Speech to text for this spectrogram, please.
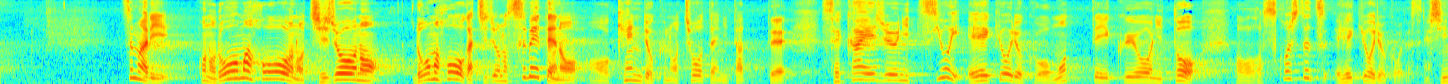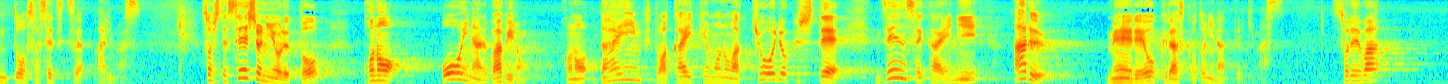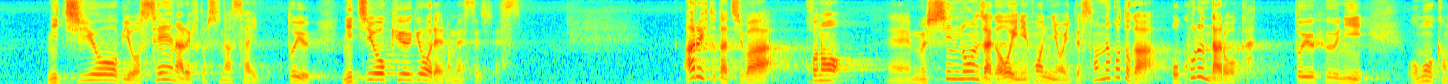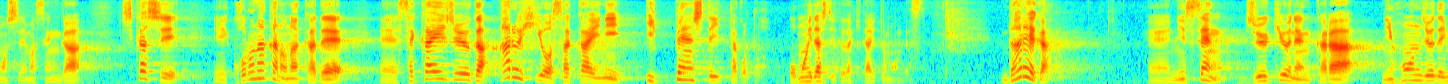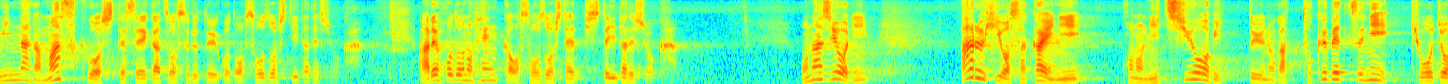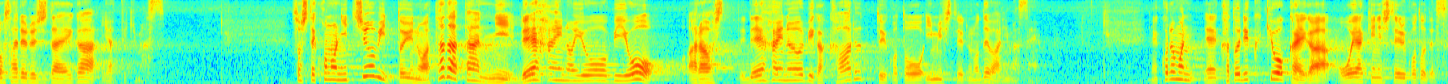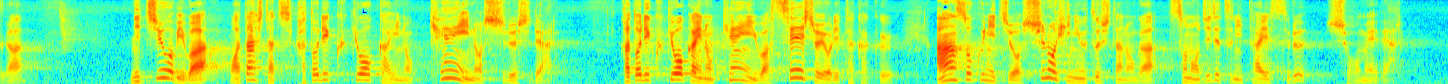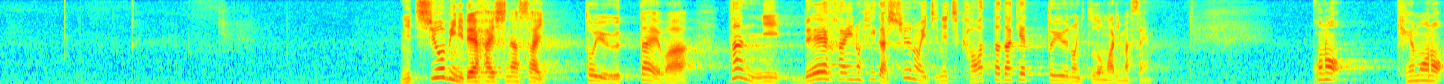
つまりこのローマ法王の地上のローマ法王が地上のすべての権力の頂点に立って世界中に強い影響力を持っていくようにと少しずつ影響力をですね浸透させつつあります。そして聖書によるとこの大いなるバビロンこの大陰譜と赤い獣は協力して全世界にある命令を下すことになっていきます。それは日曜日を聖なる日としなさいという日曜休業令のメッセージです。ある人たちはこの、えー、無神論者が多い日本においてそんなことが起こるんだろうかというふうに思うかもしれませんがしかしコロナ禍の中で、えー、世界中がある日を境に一変していったこと思い出していただきたいと思うんです。誰が、え、2019年から日本中でみんながマスクをして生活をするということを想像していたでしょうか？あれほどの変化を想像してしていたでしょうか？同じようにある日を境にこの日曜日というのが特別に強調される時代がやってきます。そしてこの日曜日というのはただ単に礼拝の曜日を表して礼拝の曜日が変わるということを意味しているのではありません。これもカトリック教会が公にしていることですが日曜日は私たちカトリック教会の権威の印である。カトリック教会の権威は聖書より高く安息日を主の日に移したのがその事実に対する証明である。日曜日に礼拝しなさいという訴えは単に礼拝の日が週の一日変わっただけというのにとどまりません。この獣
